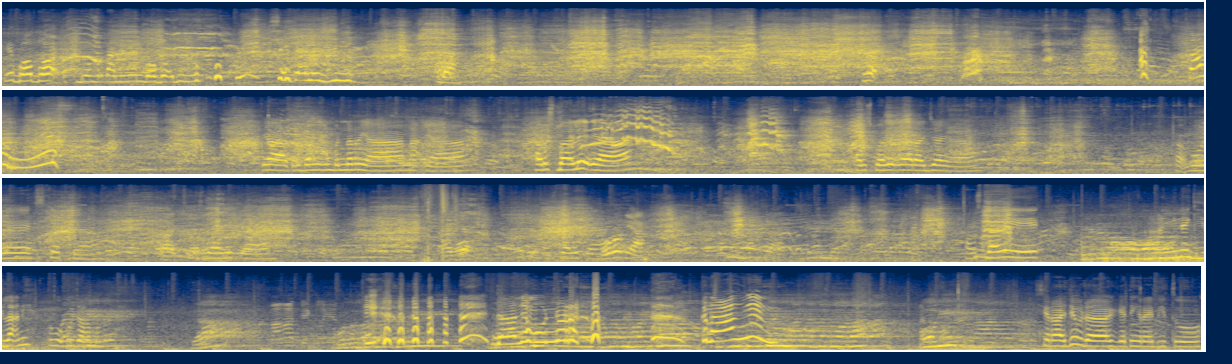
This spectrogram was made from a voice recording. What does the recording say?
Dia bobok sebelum pertandingan bobok dulu. Save energy. Udah. Ya, terbang yang bener ya, nak ya. Harus balik ya. Harus balik ya, Raja ya. Gak boleh escape ya. Harus balik ya. Harus balik ya. Turun ya. Harus balik. Anginnya gila nih. Tunggu, gue jalan mundur. Jalannya mundur. Si Raja udah getting ready to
